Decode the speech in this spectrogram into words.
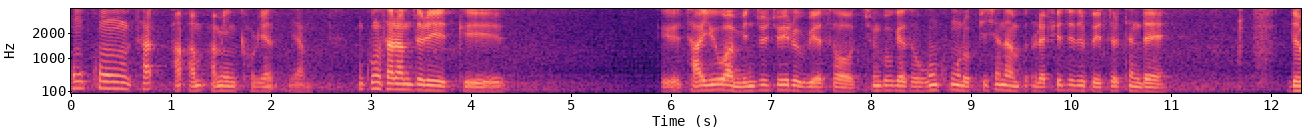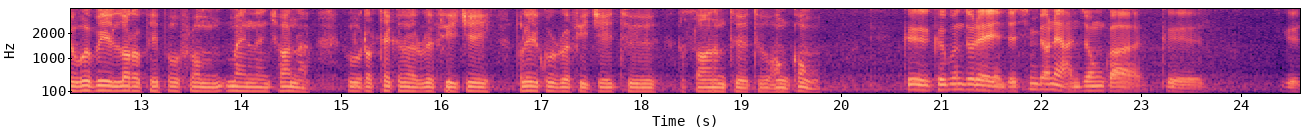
홍콩 사 아, 아, I mean Korean, yeah. 홍콩 사람들이 그, 그 자유와 민주주의를 위해서 중국에서 홍콩으로 피신한 레퓨지들도 있을 텐데 There will be a lot of people from mainland China who would have taken a refugee, political refugee, to asylum to, to Hong Kong. 그 그분들의 이제 신변의 안정과 그, 그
